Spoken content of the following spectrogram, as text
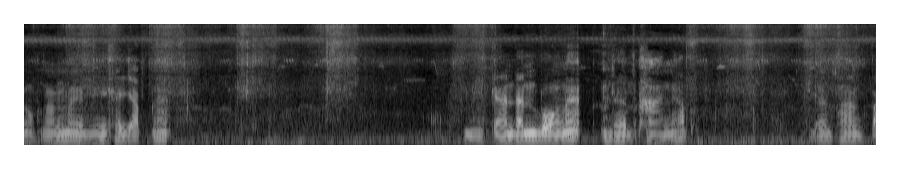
นอกนั้นไม่มีขยับนะ มีการดันบ่วงนะ เดินผ่านนะครับ เดินผ่านไป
